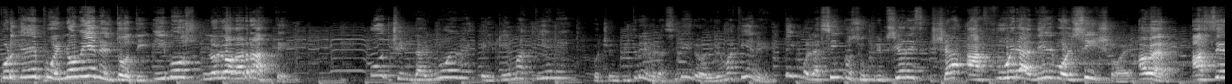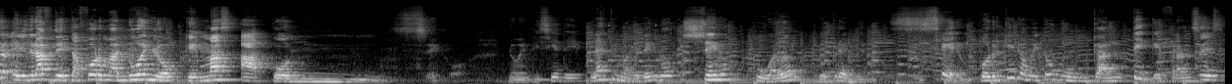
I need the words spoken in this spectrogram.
Porque después no viene el Toti y vos no lo agarraste. 89 el que más tiene. 83 brasilero el que más tiene. Tengo las 5 suscripciones ya afuera del bolsillo. Eh. A ver, hacer el draft de esta forma no es lo que más aconsejo. 97. Lástima que tengo cero jugador de Premier. Cero. ¿Por qué no me toca un canteque francés?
